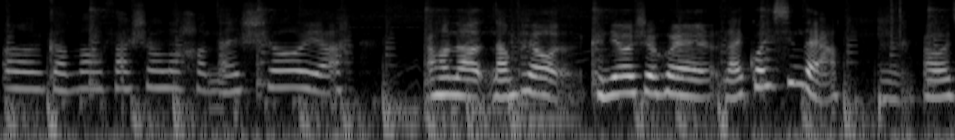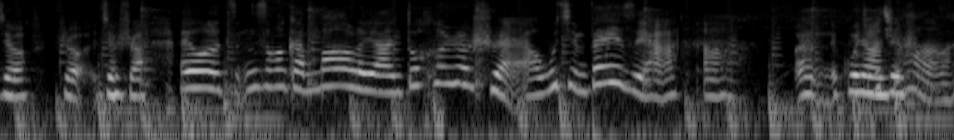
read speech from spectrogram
嗯，感冒发烧了，好难受呀。”然后呢，男朋友肯定是会来关心的呀，嗯，然后就说就说，哎呦，你怎么感冒了呀？你多喝热水啊，捂紧被子呀。啊，嗯，姑娘挺好的嘛。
